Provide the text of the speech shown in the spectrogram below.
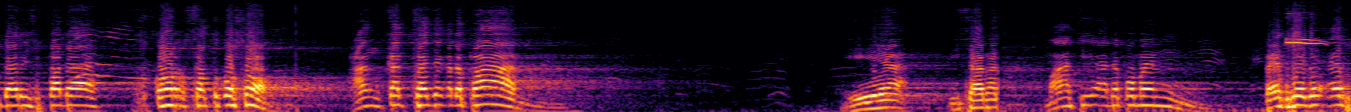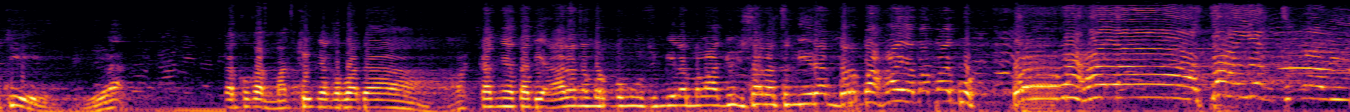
daripada skor 1-0 angkat saja ke depan. Iya di sana masih ada pemain PSBB FC iya. Lakukan maksudnya kepada rekannya tadi ada nomor punggung 9 melaju di sana sendirian. Berbahaya Bapak Ibu. Berbahaya. Sayang sekali.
